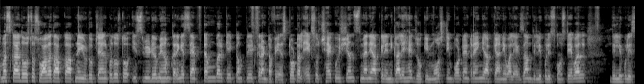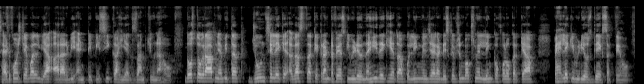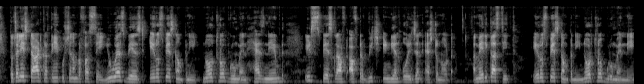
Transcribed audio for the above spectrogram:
नमस्कार दोस्तों, स्वागत आपका अपने YouTube चैनल पर। दोस्तों, इस वीडियो में हम करेंगे सितंबर के complete current affairs total 106 questions मैंने आपके लिए निकाले हैं, जो कि मोस्ट इंपॉर्टेंट रहेंगे आपके आने वाले exam Delhi police constable Delhi police head constable या आरआरबी एनटीपीसी का ही एग्ज़ाम क्यों ना हो। दोस्तों, अगर आपने अभी तक जून से लेकर अगस्त तक के करंट अफेयर्स की वीडियो नहीं देखी है तो आपको लिंक मिल जाएगा डिस्क्रिप्शन बॉक्स में। लिंक को फॉलो करके आप पहले की वीडियोस देख सकते हो। तो चलिए स्टार्ट करते हैं क्वेश्चन नंबर फ़र्स्ट से। US based aerospace company Northrop Grumman has named its spacecraft after which Indian origin astronaut America स्थित एरोस्पेस कंपनी नॉर्थरोप ग्रूमैन ने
